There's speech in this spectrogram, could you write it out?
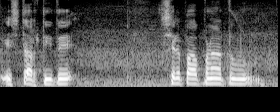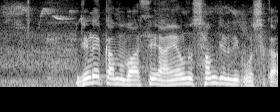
ਇਸ ਧਰਤੀ ਤੇ ਸਿਰਫ ਆਪਣਾ ਤੂੰ ਜਿਹੜੇ ਕੰਮ ਵਾਸਤੇ ਆਏ ਆ, ਉਹਨੂੰ ਸਮਝਣ ਦੀ ਕੋਸ਼ਿਸ਼ ਕਰ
